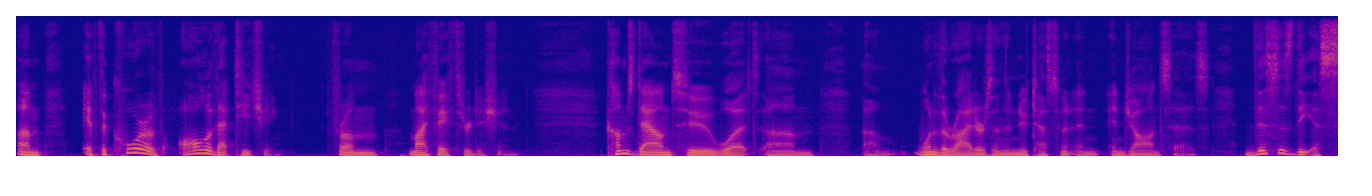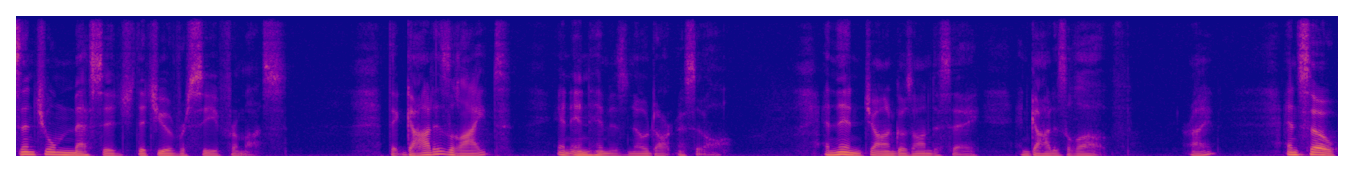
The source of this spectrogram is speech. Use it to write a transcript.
Um, if the core of all of that teaching from my faith tradition comes down to what um, um, one of the writers in the New Testament and, and John says, this is the essential message that you have received from us that God is light and in him is no darkness at all. And then John goes on to say, and God is love, right? And so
